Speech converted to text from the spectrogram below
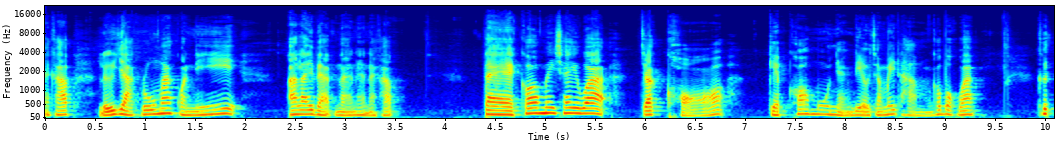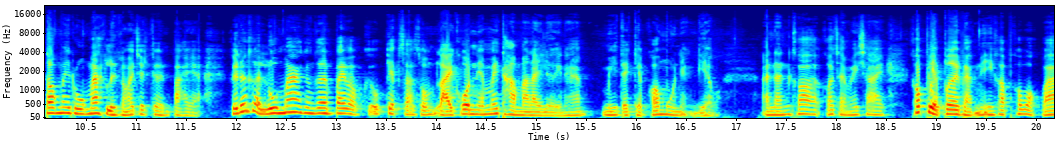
นะครับ หรืออยากรู้มากกว่านี้ อะไรแบบนั้นนะครับ แต่ก็ไม่ใช่ว่าจะขอเก็บข้อมูลอย่างเดียวจะไม่ทำเขาบอกว่า คือต้องไม่รู้มากหรือน้อยจนเกินไปอะ่ะคือถ้าเกิดรู้มากจนเกินไปแบบเก็บสะสมหลายคนเนี่ยไม่ทำอะไรเลยนะครับ มีแต่เก็บข้อมูลอย่างเดียว อันนั้นก็ก็จะไม่ใช่เขาเปรียบเปยแบบนี้ครับเขาบอกว่า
